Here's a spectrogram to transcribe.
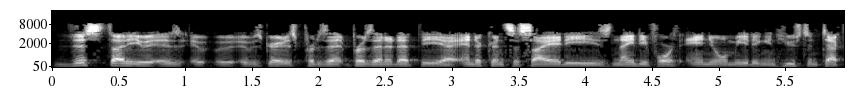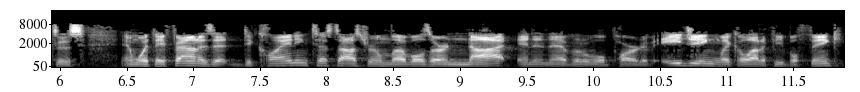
this study is it, it was great. It's present, presented at the the uh, Endocrine Society's 94th annual meeting in Houston, Texas. And what they found is that declining testosterone levels are not an inevitable part of aging, like a lot of people think.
